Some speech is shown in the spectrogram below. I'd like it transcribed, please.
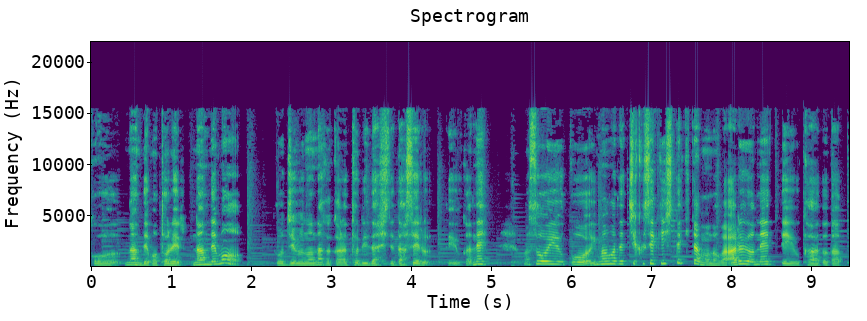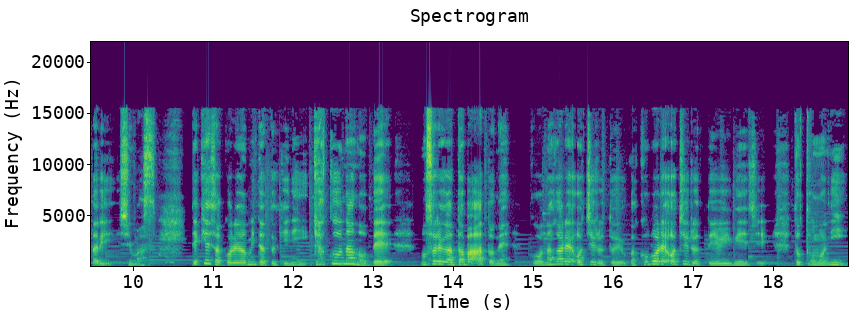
こう何でも取れる。何でもこう自分の中から取り出して出せるっていうかね、まあ、そういうこう今まで蓄積してきたものがあるよねっていうカードだったりします。で、今朝これを見た時に逆なので、もうそれがダバーッとね、こう流れ落ちるというか、こぼれ落ちるっていうイメージとともに、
